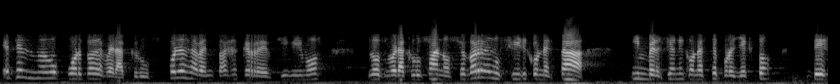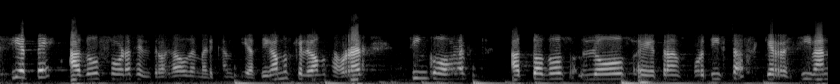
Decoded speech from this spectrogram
Es el nuevo puerto de Veracruz. ¿Cuál es la ventaja que recibimos los veracruzanos? Se va a reducir con esta inversión y con este proyecto de 7 a 2 horas el traslado de mercancías. Digamos que le vamos a ahorrar 5 horas a todos los eh, transportistas que reciban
